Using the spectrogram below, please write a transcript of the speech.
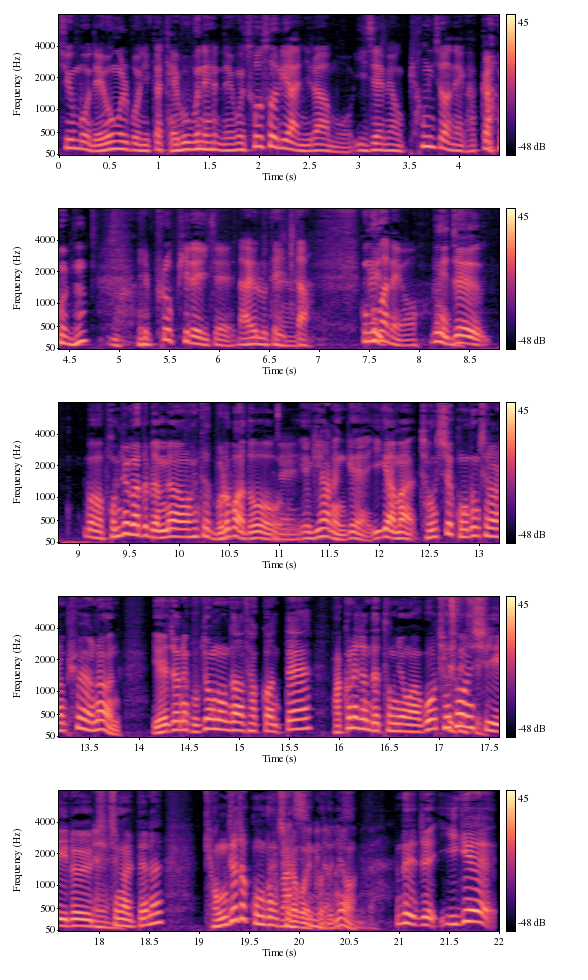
지금 뭐 내용을 보니까 대부분의 내용은 소설이 아니라 뭐 이재명 평전에 가까운 이 프로필에 이제 나열로 돼 있다. 궁금하네요. 그 이제 뭐 법률가들 몇 명한테 물어봐도 네. 얘기하는 게 이게 아마 정치적 공동체라는 표현은 예전에 국정농단 사건 때 박근혜 전 대통령하고 최소한 씨를 네. 지칭할 때는 경제적 공동체라고 맞습니다, 했거든요. 맞습니다. 근데 이제 이게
